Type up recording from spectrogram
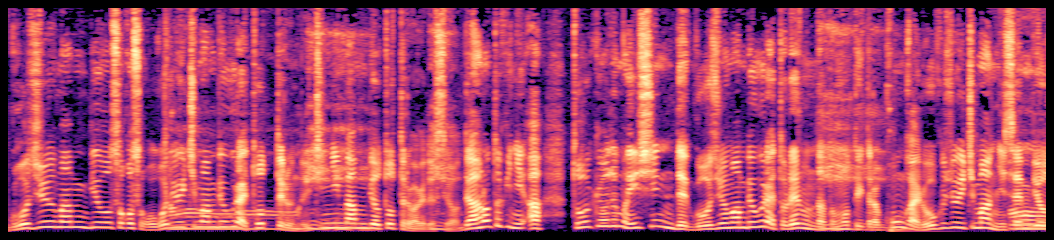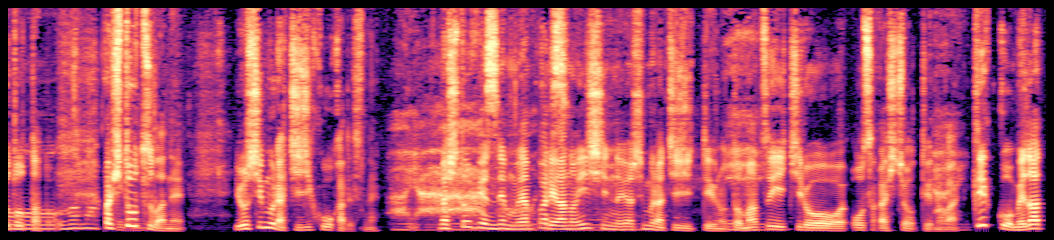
50万票そこそこ51万票ぐらい取ってるんで12万票取ってるわけですよ。であの時にあ東京でも維新で50万票ぐらい取れるんだと思っていたら、今回61万2000票取ったと。これ一つはね吉村知事効果ですね、まあ、首都圏でもやっぱりあの維新の吉村知事っていうのと松井一郎大阪市長っていうのが結構目立って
